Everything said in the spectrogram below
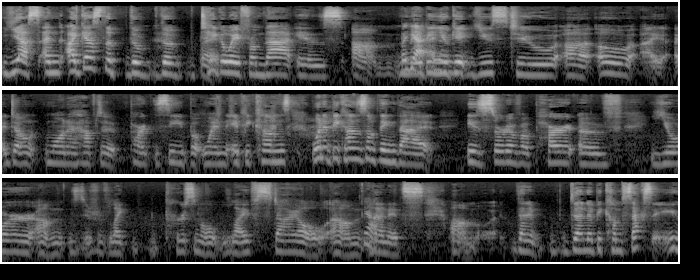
Yes, and I guess the the the takeaway from that is um, maybe yeah, you get used to uh, oh I I don't want to have to part the sea, but when it becomes when it becomes something that is sort of a part of your um, sort of like personal lifestyle, um, Yeah. then it's um, then it then it becomes sexy,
